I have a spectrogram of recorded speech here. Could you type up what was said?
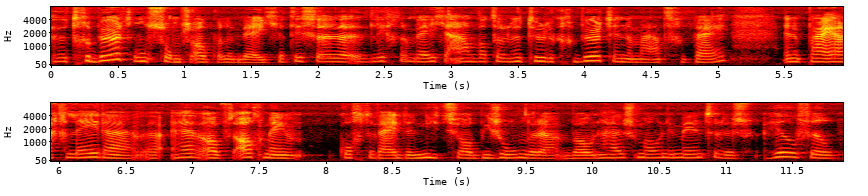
het gebeurt ons soms ook wel een beetje. Het, is, uh, het ligt er een beetje aan wat er natuurlijk gebeurt in de maatschappij. En een paar jaar geleden, uh, hè, over het algemeen kochten wij de niet zo bijzondere woonhuismonumenten. Dus heel veel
